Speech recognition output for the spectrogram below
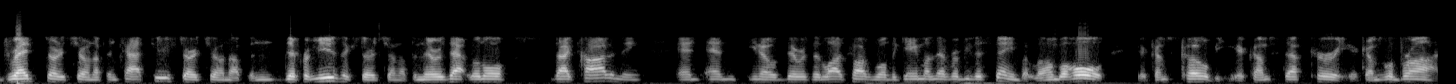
dread started showing up and tattoos started showing up and different music started showing up and there was that little dichotomy and and you know there was a lot of talk well the game will never be the same but lo and behold here comes Kobe here comes Steph Curry here comes LeBron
